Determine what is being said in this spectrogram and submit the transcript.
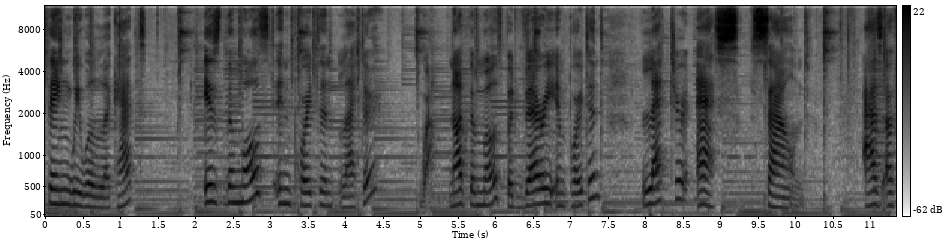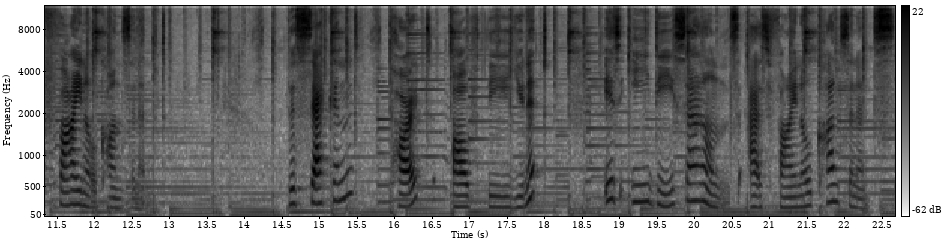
thing we will look at is the most important letter, well, not the most, but very important, letter S sound as a final consonant. The second part of the unit is ED sounds as final consonants,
